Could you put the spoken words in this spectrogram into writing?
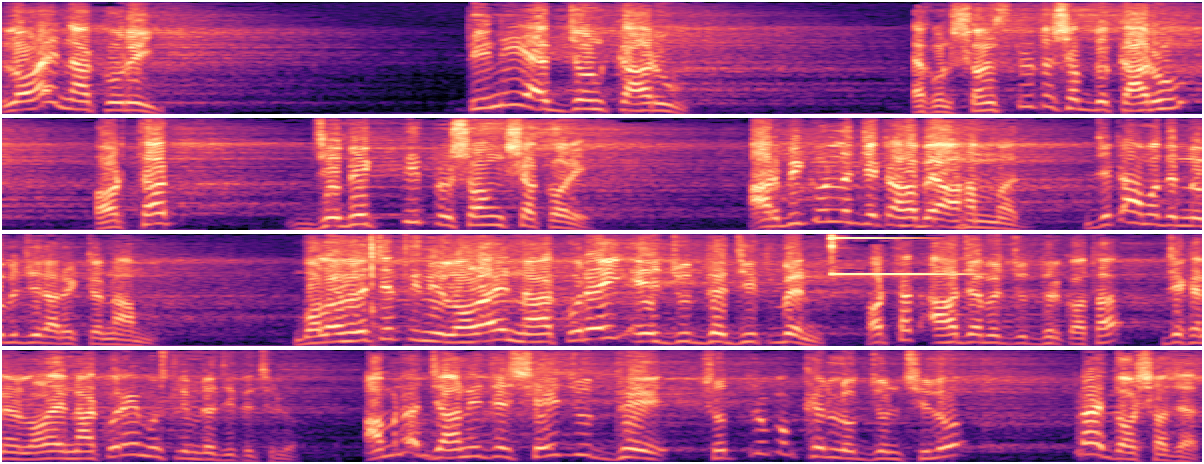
লড়াই না করেই। তিনি একজন কারু। এখন সংস্কৃত শব্দ কারু অর্থাৎ যে ব্যক্তি প্রশংসা করে। আরবি করলে যেটা হবে আহম্মদ, যেটা আমাদের নবীজির আরেকটা নাম। বলা হয়েছে, তিনি লড়াই না করেই এই যুদ্ধে জিতবেন। অর্থাৎ আজাবের যুদ্ধের কথা, যেখানে লড়াই না করেই মুসলিমরা জিতেছিল। আমরা জানি যে সেই যুদ্ধে শত্রুপক্ষের লোকজন ছিল প্রায় দশ হাজার।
